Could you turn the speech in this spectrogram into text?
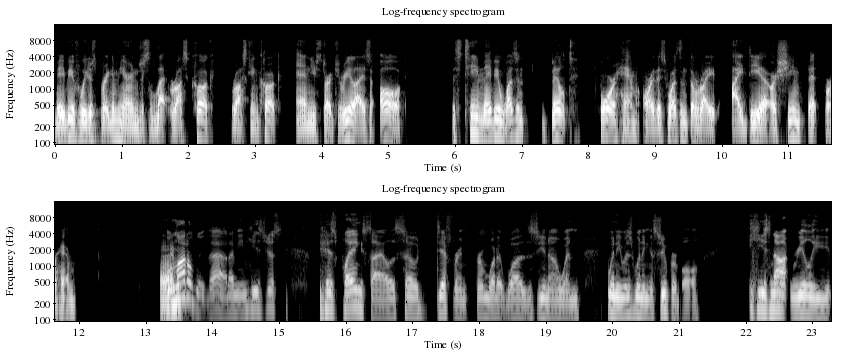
Maybe if we just bring him here and just let Russ cook, Russ can cook. And you start to realize, oh, this team maybe wasn't built for him, or this wasn't the right idea or scheme fit for him. Well, not only that, I mean, he's just his playing style is so different from what it was, you know, when when he was winning a Super Bowl. He's not really.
